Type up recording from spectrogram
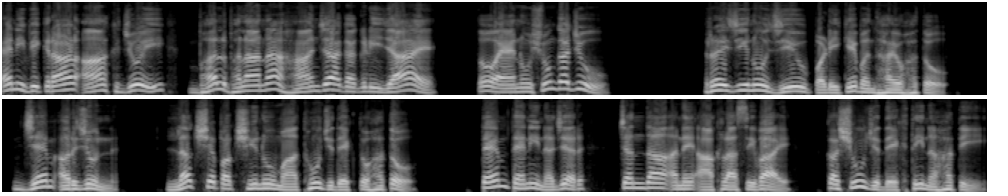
એની વિકરાળ આંખ જોઈ ભલભલાના હાંજા ગગડી જાય, તો એનું શું ગજું? રૈજીનો જીવ પડીકે બંધાયો હતો. જેમ અર્જુન લક્ષ્ય પક્ષીનું માથું જ દેખતો હતો, તેમ તેની નજર ચંદા અને આખલા સિવાય કશું જ દેખતી ન હતી.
